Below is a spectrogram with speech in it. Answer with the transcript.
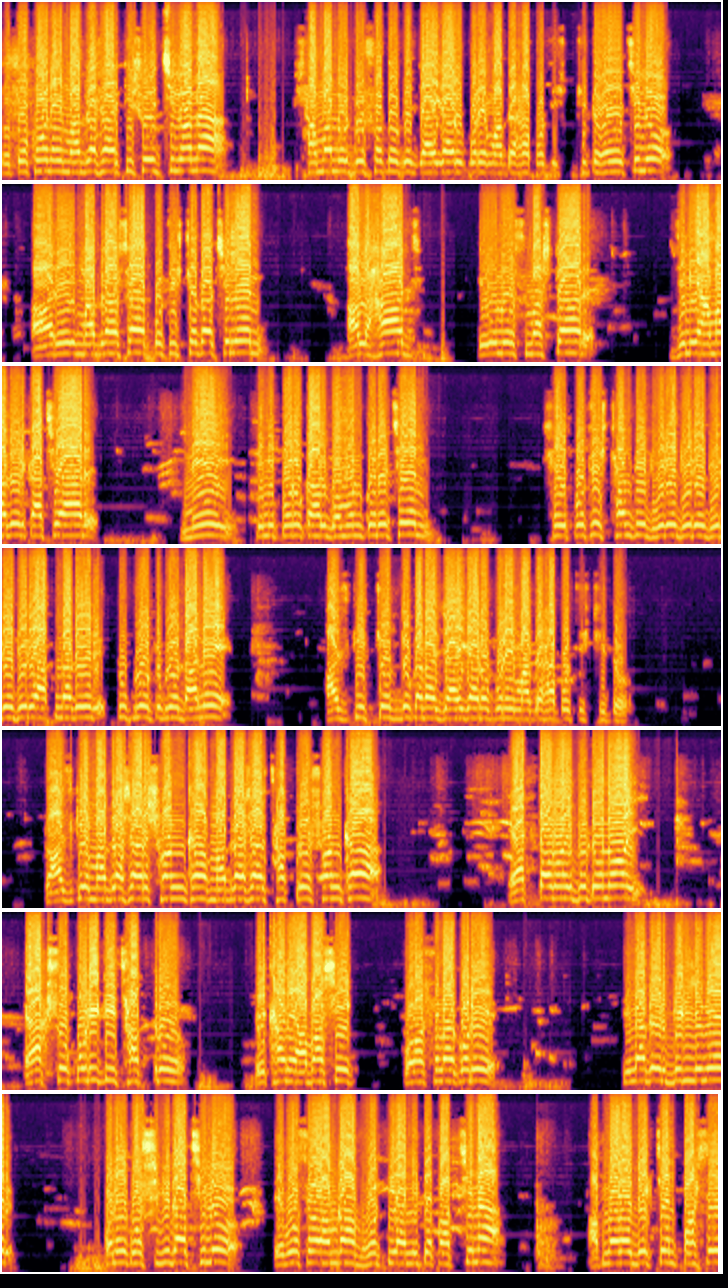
তো তখন এই মাদ্রাসার কিছুই ছিল না, সামান্য দু শতকের জায়গার উপরে মাদ্রাসা প্রতিষ্ঠিত হয়েছিল। আর এই মাদ্রাসা প্রতিষ্ঠাতা ছিলেন আলহাজ ইউনুস মাস্টার, যিনি আমাদের কাছে আর নেই, তিনি পরকাল গমন করেছেন। সেই প্রতিষ্ঠানটি ধীরে ধীরে ধীরে ধীরে আপনাদের টুকরো টুকরো দানে আজকে চোদ্দ কাটা জায়গার উপরে মাদ্রাসা প্রতিষ্ঠিত। তো আজকে মাদ্রাসার সংখ্যা, মাদ্রাসার ছাত্র সংখ্যা একটা নয়, দুটো নয়, একশো কুড়িটি ছাত্র এখানে আবাসিক পড়াশোনা করে। তিনাদের বিল্ডিং এর অনেক অসুবিধা ছিল, এবছর আমরা ভর্তি নিতে পারছি না। আপনারা দেখছেন পাশে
